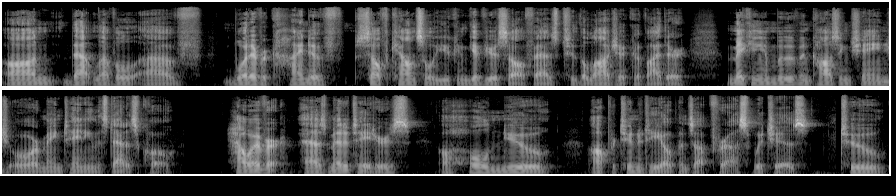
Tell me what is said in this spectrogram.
on that level of whatever kind of self counsel you can give yourself as to the logic of either making a move and causing change or maintaining the status quo. However, as meditators, a whole new opportunity opens up for us, which is to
